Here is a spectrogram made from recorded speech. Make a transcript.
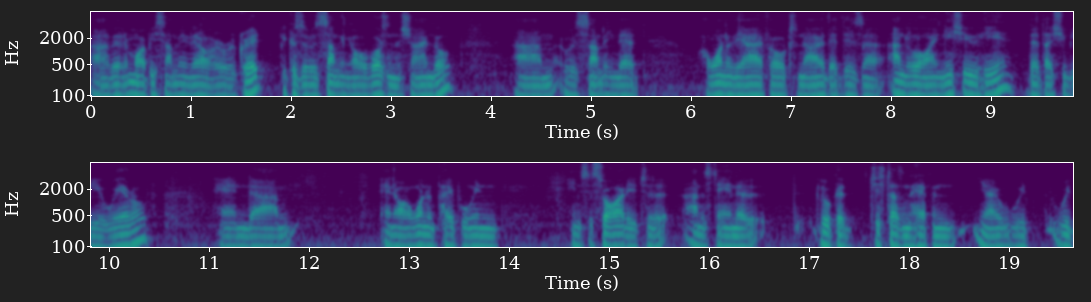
uh, that it might be something that I regret because it was something I wasn't ashamed of. Um, it was something that I wanted the AFL to know that there's an underlying issue here that they should be aware of, and um, and I wanted people in in society to understand that look, it just doesn't happen, you know, with with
